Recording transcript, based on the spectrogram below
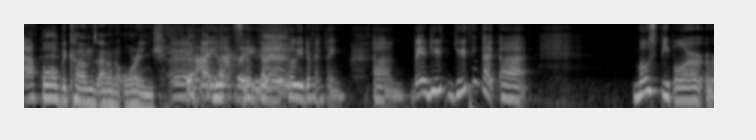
apple becomes I don't know orange. Uh, Yeah, it's exactly, yeah, totally different thing. Um, but yeah, do you do you think that uh, most people, or, or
